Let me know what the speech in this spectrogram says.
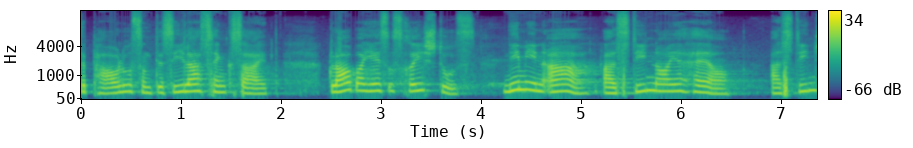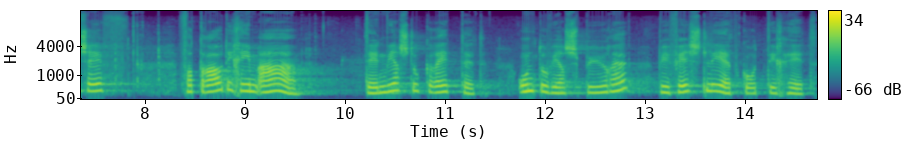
Der Paulus und der Silas haben gesagt, glaub an Jesus Christus, nimm ihn an als dein neuer Herr, als dein Chef, vertrau dich ihm an, dann wirst du gerettet und du wirst spüren, wie fest lieb Gott dich hat.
